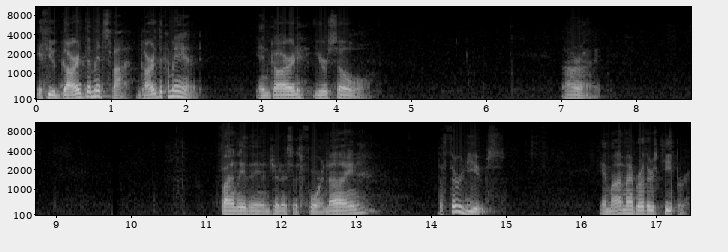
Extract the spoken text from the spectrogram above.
If you guard the mitzvah, guard the command, and guard your soul. All right. Finally, then, Genesis 4 9, the third use. Am I my brother's keeper?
